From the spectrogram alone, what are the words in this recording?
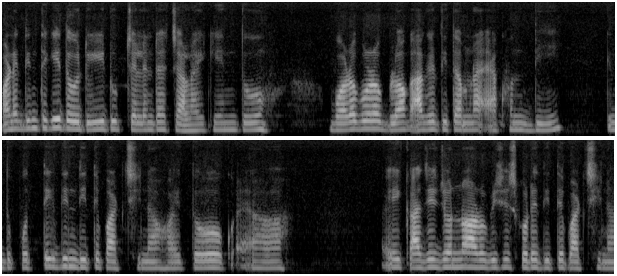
অনেক দিন থেকেই তো ইউটিউব চ্যানেলটা চালাই, কিন্তু বড় বড় ব্লগ আগে দিতাম না, এখন দিই। কিন্তু প্রত্যেক দিন দিতে পারছি না, হয়তো এই কাজের জন্য আরও বিশেষ করে দিতে পারছি না।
